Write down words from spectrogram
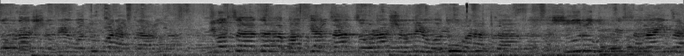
जोडा शोभे वधूवराचा. दिवस आज हा भाग्याचा जोडा शोभे वधूवराचा. सूर सणाईचा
